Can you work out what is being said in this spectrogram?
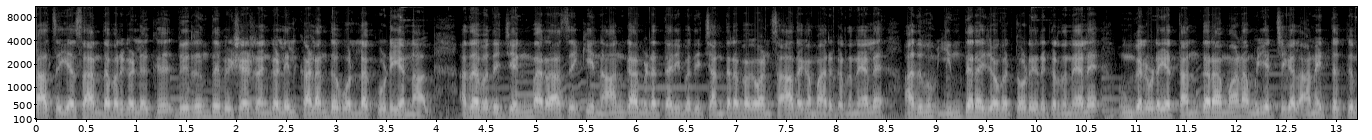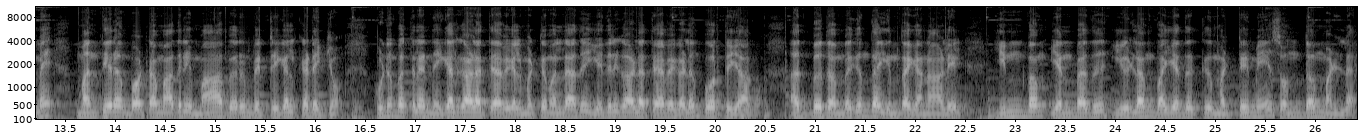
ராசியை சார்ந்தவர்களுக்கு விருந்து விசேஷங்களில் கலந்து கொள்ளக்கூடிய நாள். அதாவது ஜென்ம ராசிக்கு நான்காம் இடத்ததிபதி சந்திர பகவான் சாதகமாக இருக்கிறதுனால அதுவும் இந்திர யோகத்தோடு இருக்கிறதுனால உங்களுடைய தந்திரமான முயற்சிகள் அனைத்துக்குமே மந்திரம் போட்ட மாதிரி மாபெரும் வெற்றிகள் கிடைக்கும். குடும்பத்தில் நிகழ்கால தேவைகள் மட்டுமல்லாது எதிர்கால தேவைகளும் பூர்த்தியாகும். அற்புதம் மிகுந்த இன்றைய நாளில் இன்பம் என்பது இளம் வயதுக்கு மட்டுமே சொந்தம் அல்ல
